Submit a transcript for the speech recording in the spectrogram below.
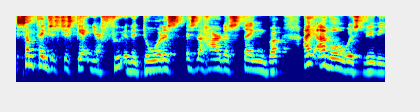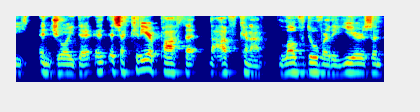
sometimes it's just getting your foot in the door is, is the hardest thing but I, have always really enjoyed it. it. it's a career path that, that i've kind of loved over the years and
